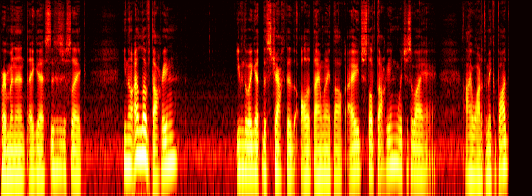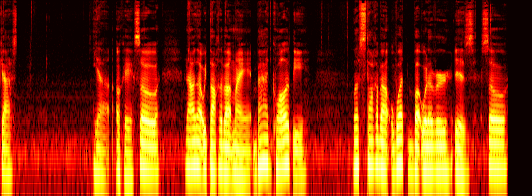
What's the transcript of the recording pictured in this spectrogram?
permanent, I guess. This is just like, you know, I love talking. Even though I get distracted all the time when I talk, I just love talking, which is why I wanted to make a podcast. Yeah, okay, so now that we talked about my bad quality, let's talk about what but whatever is. So,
